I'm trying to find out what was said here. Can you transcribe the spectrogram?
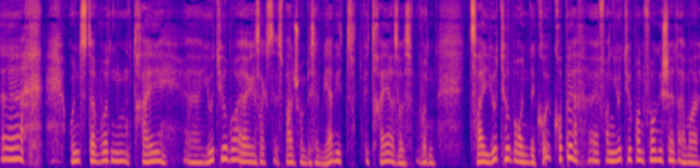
Äh, und da wurden drei äh, YouTuber, er gesagt, es waren schon ein bisschen mehr wie, wie, drei, also es wurden zwei YouTuber und eine Gruppe äh, von YouTubern vorgestellt. Einmal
